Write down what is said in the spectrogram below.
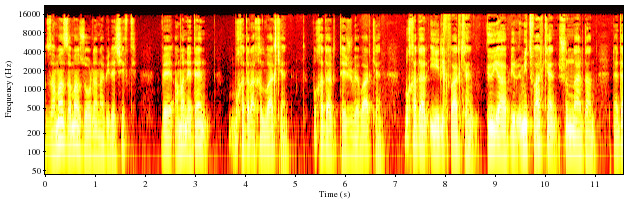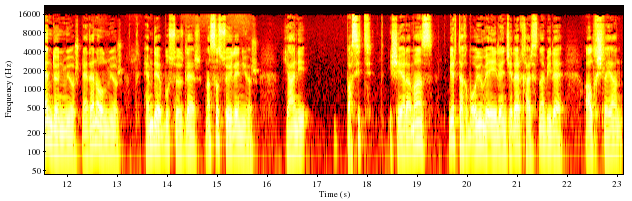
zaman zaman zorlanabilecek ve ama neden bu kadar akıl varken, bu kadar tecrübe varken, bu kadar iyilik varken, güya bir ümit varken şunlardan neden dönmüyor, neden olmuyor? Hem de bu sözler nasıl söyleniyor? Yani basit, işe yaramaz, bir takım oyun ve eğlenceler karşısına bile alkışlayan,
